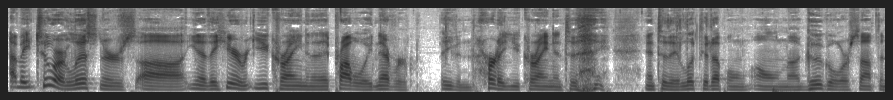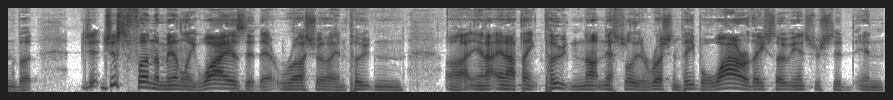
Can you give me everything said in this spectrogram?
I mean, to our listeners, uh, you know, they hear Ukraine and they probably never even heard of Ukraine until until they looked it up on on uh, Google or something. But j- just fundamentally, why is it that Russia and Putin uh, and I, and I think Putin, not necessarily the Russian people, why are they so interested in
